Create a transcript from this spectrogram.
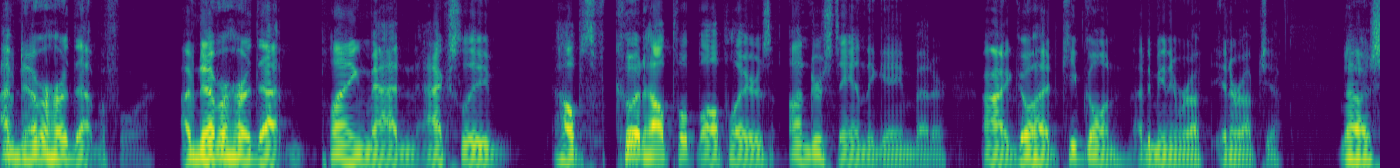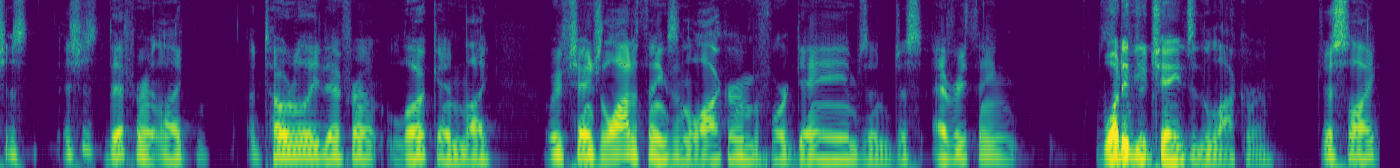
I've never heard that before. I've never heard that playing Madden actually helps could help football players understand the game better. All right, go ahead. Keep going. I didn't mean to interrupt, interrupt you. No, it's just it's just different, like a totally different look, and like we've changed a lot of things in the locker room before games, and just everything. What have you changed in the locker room? Just like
